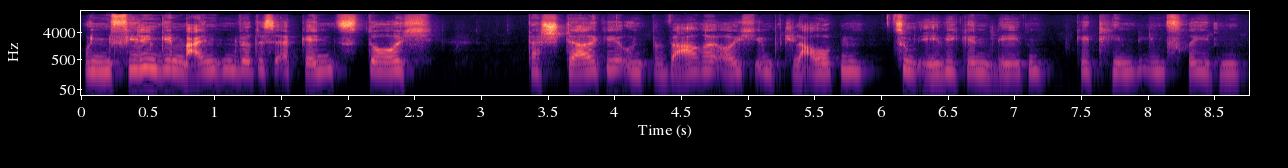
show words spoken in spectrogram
Und in vielen Gemeinden wird es ergänzt durch, das stärke und bewahre euch im Glauben zum ewigen Leben, geht hin im Frieden.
